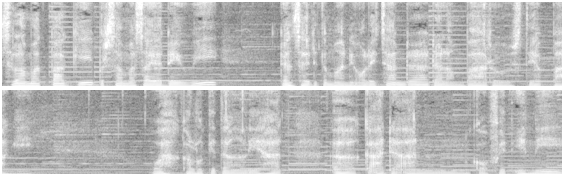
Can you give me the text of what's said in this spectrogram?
Selamat pagi bersama saya Dewi dan saya ditemani oleh Chandra dalam baru setiap pagi. Wah, kalau kita melihat uh, keadaan COVID ini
